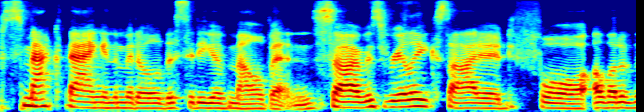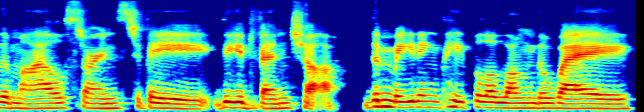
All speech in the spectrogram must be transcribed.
smack bang in the middle of the city of Melbourne. So I was really excited for a lot of the milestones to be the adventure, the meeting people along the way,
